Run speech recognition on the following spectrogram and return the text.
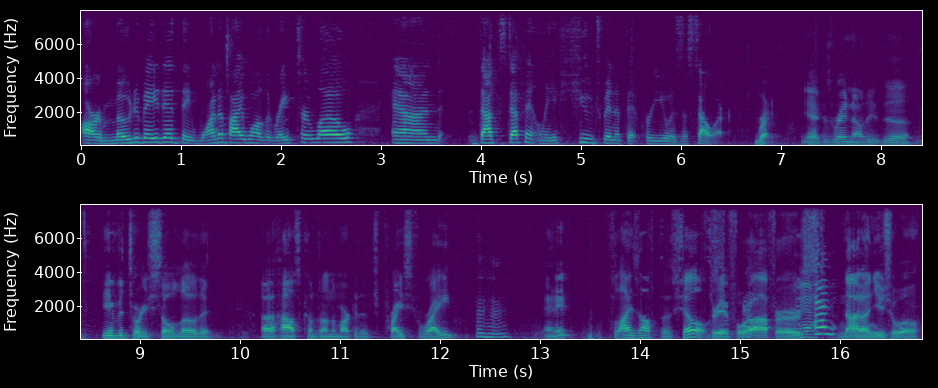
are motivated. They want to buy while the rates are low. And that's definitely a huge benefit for you as a seller. Right. Yeah, because right now the, the the inventory is so low that a house comes on the market that's priced right, Mm-hmm. And it flies off the shelves. Three or four Right. offers, And- not unusual.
